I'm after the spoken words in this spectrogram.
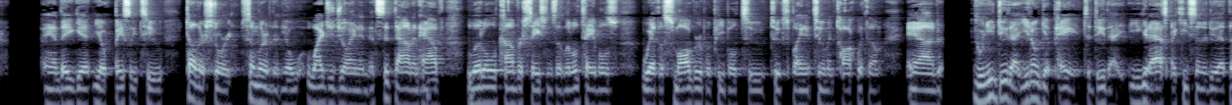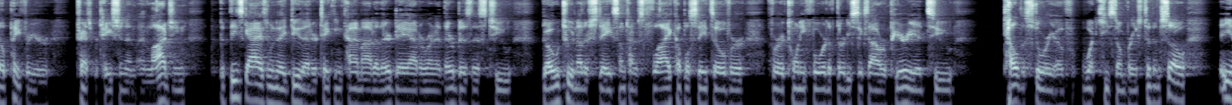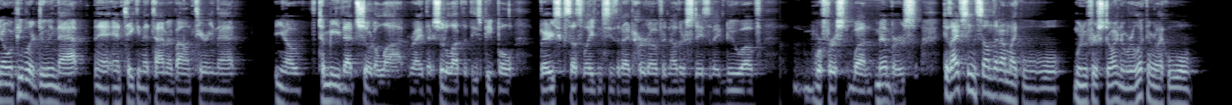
and they get you know basically to tell their story similar to you know why'd you join and, and sit down and have little conversations at little tables with a small group of people to to explain it to them and talk with them and when you do that you don't get paid to do that you get asked by keystone to do that they'll pay for your transportation and, and lodging but these guys when they do that are taking time out of their day out of running their business to go to another state sometimes fly a couple states over for a 24 to 36 hour period to tell the story of what Keystone brings to them. So, you know, when people are doing that and, and taking that time and volunteering that, you know, to me, that showed a lot, right? That showed a lot that these people, very successful agencies that I'd heard of in other states that I knew of, were first one members. Because I've seen some that I'm like, well, when we first joined and we're looking, we're like, well,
